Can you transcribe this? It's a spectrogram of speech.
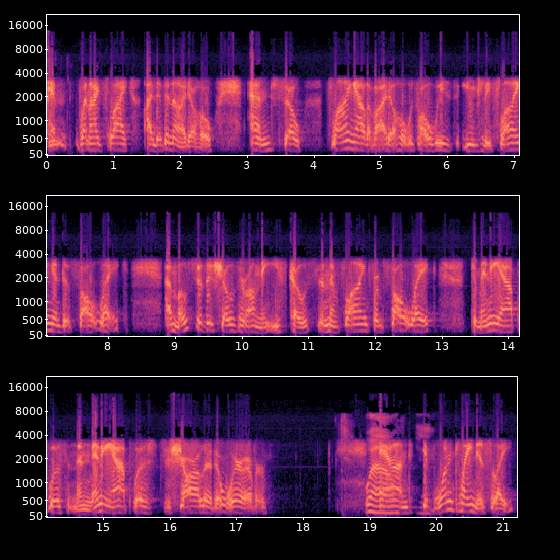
And when I fly, I live in Idaho, and so flying out of Idaho is always usually flying into Salt Lake. And most of the shows are on the East Coast, and then flying from Salt Lake to Minneapolis, and then Minneapolis to Charlotte or wherever. Wow. And if one plane is late,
